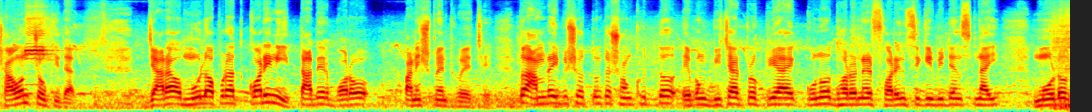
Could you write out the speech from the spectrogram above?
শাওন চৌকিদার যারা মূল অপরাধ করেনি তাদের বড় পানিশমেন্ট হয়েছে। তো আমরা এই বিষয়ে অত্যন্ত সংক্ষুব্ধ এবং বিচার প্রক্রিয়ায় কোনো ধরনের ফরেন্সিক এভিডেন্স নাই। মোড অফ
